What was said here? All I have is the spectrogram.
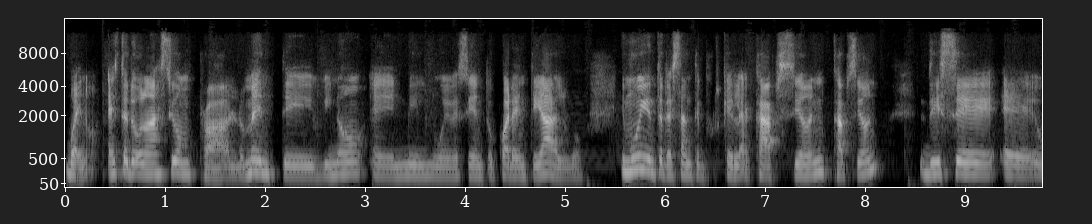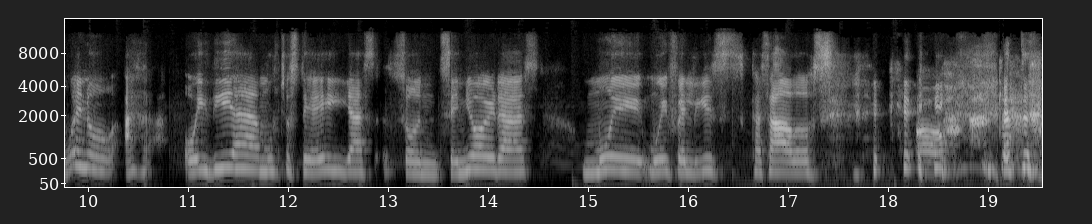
bueno, esta donación probablemente vino en 1940 y algo. Y muy interesante porque la capción, capción dice, eh, bueno, hoy día muchos de ellas son señoras, muy, muy feliz casados. Oh.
